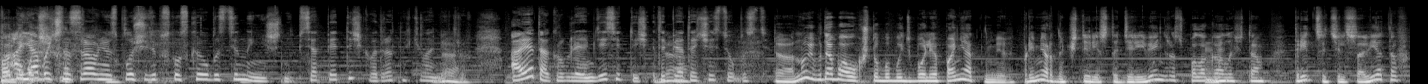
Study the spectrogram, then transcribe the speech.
А я обычно сравниваю с площадью Псковской области нынешней. 55 тысяч квадратных километров. А это округляем 10 тысяч. Это да. пятая часть области. Да, ну и вдобавок, чтобы быть более понятными, примерно 400 деревень располагалось угу. там, 30 сельсоветов,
